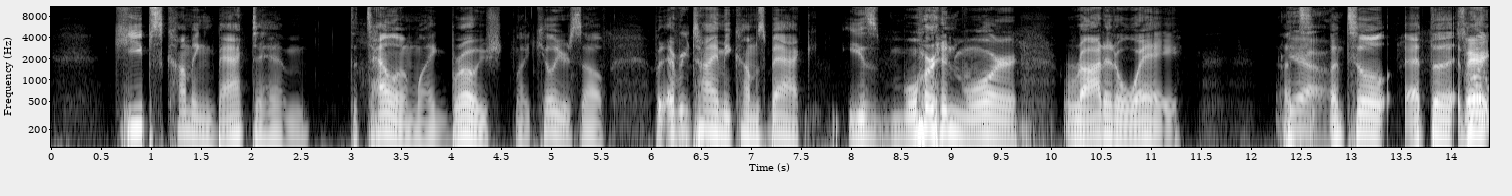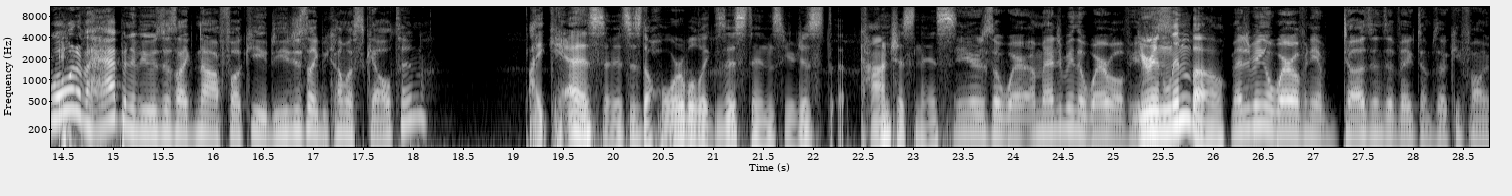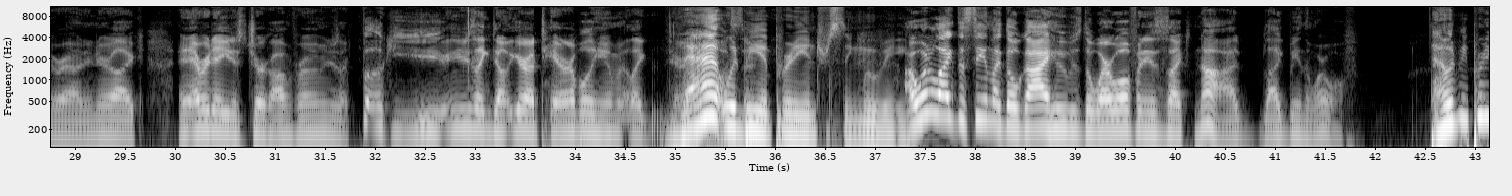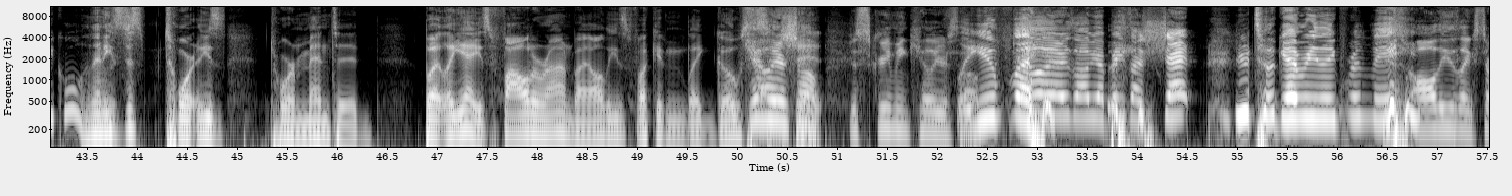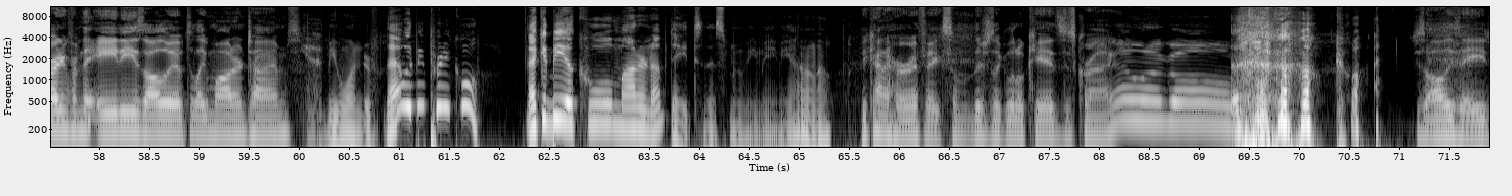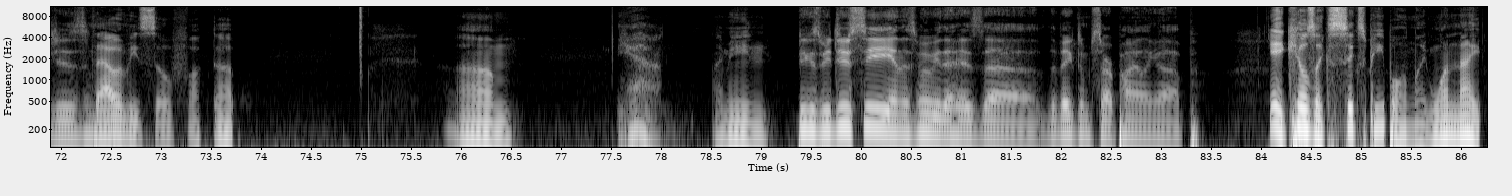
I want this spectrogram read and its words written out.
keeps coming back to him to tell him like, "Bro, you should like kill yourself." But every time he comes back, he's more and more rotted away. Yeah. Until at the So very, like, what would have happened if he was just like, "Nah, fuck you"? Do you just like become a skeleton? I guess, and it's just a horrible existence. You're just uh, consciousness. You're just a were. Imagine being the werewolf. You're in just- limbo. Imagine being a werewolf and you have dozens of victims that keep following you around, and you're like, and every day you just jerk off in front of them, and you're just like, "Fuck you," and you're just like, don't. You're a terrible human. Like terrible That would be a pretty interesting movie. I would have liked the scene like the guy who was the werewolf, and he's like, "Nah, I like being the werewolf." That would be pretty cool. And then he's just tor- he's tormented. But like yeah, he's followed around by all these fucking like ghosts. Kill and yourself! shit. Just screaming, "Kill yourself!" Like you Kill fucking yourself, you piece of shit! you took everything from Just me. all these like starting from the '80s all the way up to like modern times. yeah, it'd be wonderful. That would be pretty cool. That could be a cool modern update to this movie, maybe. I don't know. Be kind of horrific. Some there's like little kids just crying, "I want to go." oh god. just all these ages. That would be so fucked up. Um yeah. I mean, Because we do see in this movie that his uh the victims start piling up. yeah, he kills like 6 people in like one night.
